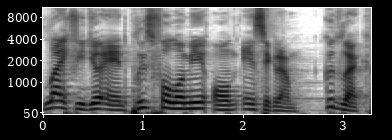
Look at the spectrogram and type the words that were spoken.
like video and please follow me on Instagram. Good luck!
